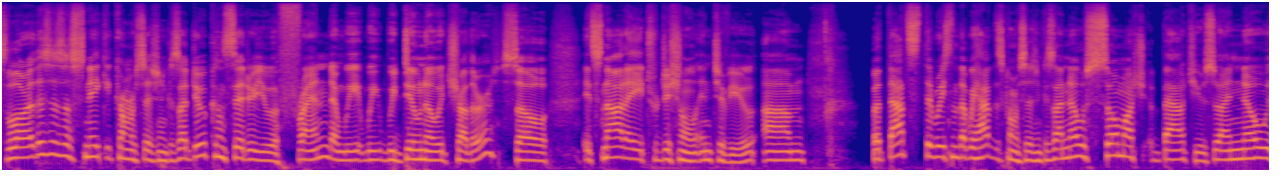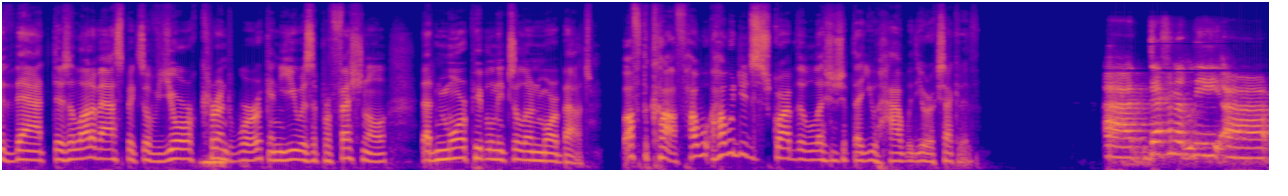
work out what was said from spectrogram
So, Laura, this is a sneaky conversation because I do consider you a friend and we, we, we do know each other. So, it's not a traditional interview. Um, but that's the reason that we have this conversation because I know so much about you. So, I know that there's a lot of aspects of your current work and you as a professional that more people need to learn more about. Off the cuff, how, how would you describe the relationship that you have with your executive? Uh, definitely uh,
